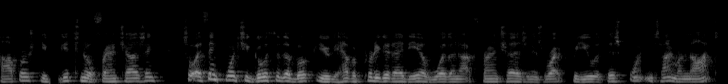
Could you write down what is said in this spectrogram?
uh, first. You get to know franchising. So I think once you go through the book, you have a pretty good idea of whether or not franchising is right for you at this point in time or not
